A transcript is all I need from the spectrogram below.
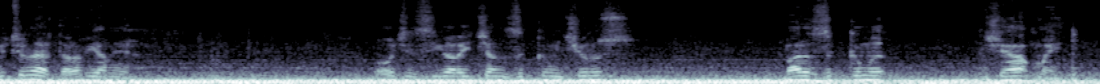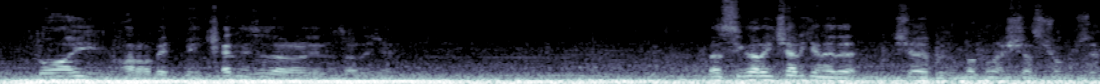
bütün her taraf yanıyor. Onun için sigara içen zıkkım içiyorsunuz. Bari zıkkımı şey yapmayın. Doğayı harap etmeyin. Kendinize zarar verin sadece. Ben sigara içerken de şey yapıyordum. Bakın aşağısı çok güzel.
